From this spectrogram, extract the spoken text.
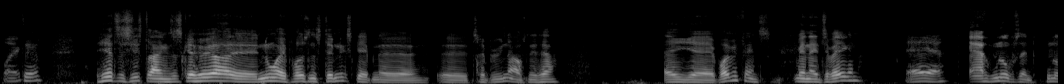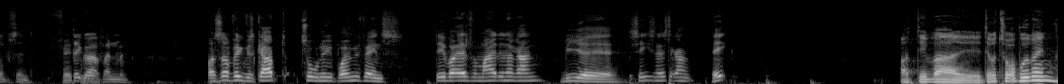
tror jeg ikke. det er Her til sidst, drenge, så skal jeg høre, øh, nu har I prøvet sådan en stemningsskabende øh, tribuneafsnit her. Er I øh, Brøndby-fans? Men er I tilbage igen? Ja, ja. Ja, 100 procent. 100 procent. Fedt, Det gør jeg fandme. Og så fik vi skabt to nye Brøndby-fans. Det var alt for mig den her gang. Vi øh, ses næste gang. Hej. Og det var, øh, det var to på udbanen.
